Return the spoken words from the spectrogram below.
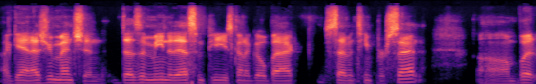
again, as you mentioned, doesn't mean that S&P is going to go back 17 percent um, but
